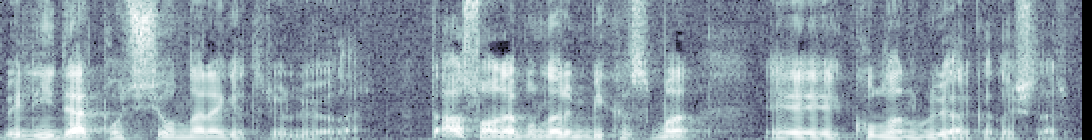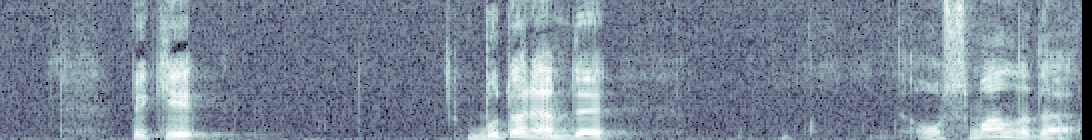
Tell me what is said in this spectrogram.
ve lider pozisyonlara getiriliyorlar. Daha sonra bunların bir kısmı e, kullanılıyor arkadaşlar. Peki bu dönemde Osmanlı'da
